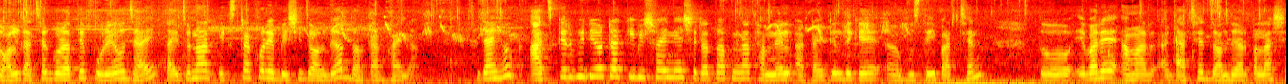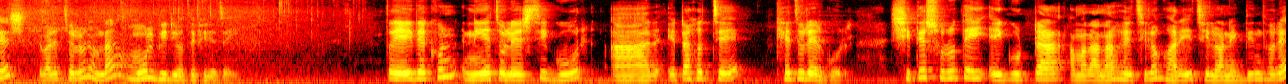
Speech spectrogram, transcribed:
জল গাছের গোড়াতে পড়েও যায়, তাই জন্য আর এক্সট্রা করে বেশি জল দেওয়ার দরকার হয় না। যাই হোক আজকের ভিডিওটা কি বিষয় নিয়ে সেটা তো আপনারা থামনেল আর টাইটেল দেখে বুঝতেই পারছেন। তো এবারে আমার গাছের জল দেওয়ার পালা শেষ। এবারে চলুন আমরা মূল ভিডিওতে ফিরে যাই। তো এই দেখুন, নিয়ে চলে এসেছি গুড়, আর এটা হচ্ছে খেজুরের গুড়। শীতের শুরুতেই এই গুড়টা আমার আনা হয়েছিল, ঘরেই ছিল অনেক দিন ধরে।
